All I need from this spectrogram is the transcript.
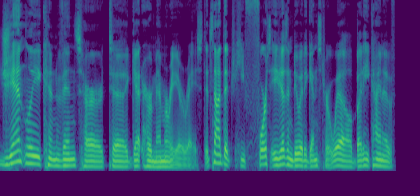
gently convince her to get her memory erased. It's not that he force he doesn't do it against her will, but he kind of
